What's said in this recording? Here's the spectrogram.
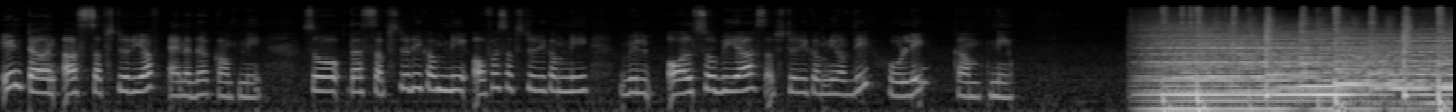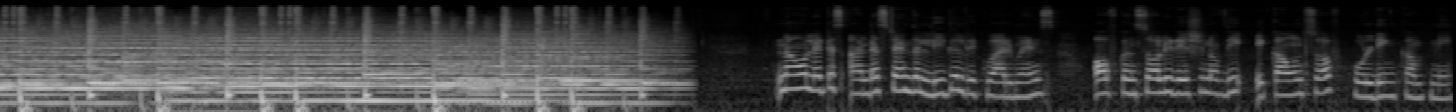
in turn a subsidiary of another company. So, the subsidiary company of a subsidiary company will also be a subsidiary company of the holding company. Now, let us understand the legal requirements of consolidation of the accounts of holding company.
